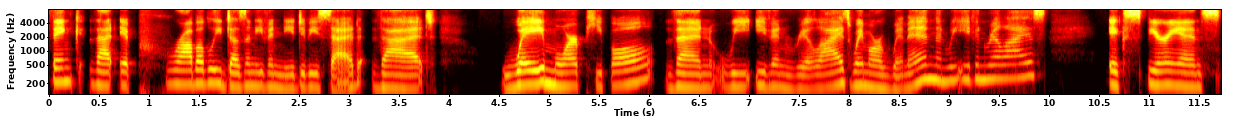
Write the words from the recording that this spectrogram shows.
think that it probably doesn't even need to be said that way more people than we even realize, way more women than we even realize, experience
